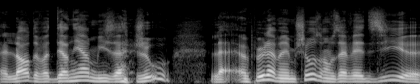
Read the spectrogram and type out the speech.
euh, lors de votre dernière mise à jour, un peu la même chose. On vous avait dit euh,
